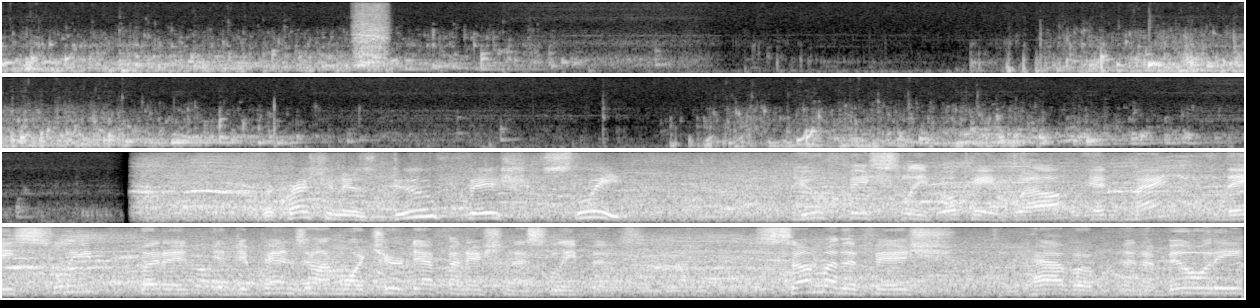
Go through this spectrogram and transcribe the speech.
The question is, do fish sleep? Do fish sleep? Okay, well, it may, they sleep, but it, it depends on what your definition of sleep is. Some of the fish have a, an ability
